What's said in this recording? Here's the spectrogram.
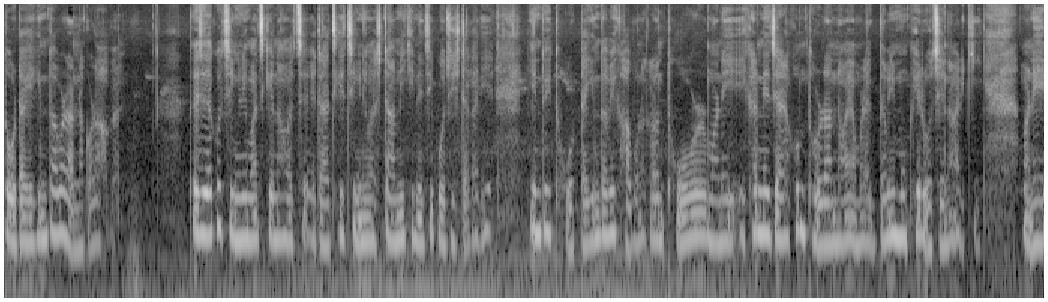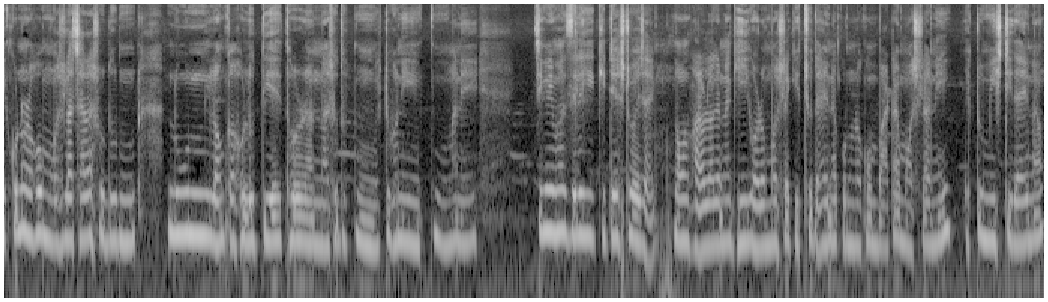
তো ওটাকে কিন্তু আবার রান্না করা হবে। তো এই যে দেখো চিংড়ি মাছ কেনা হচ্ছে এটা আজকে চিংড়ি মাছটা আমি কিনেছি পঁচিশ টাকা দিয়ে। কিন্তু এই থোরটা কিন্তু আমি খাব না, কারণ থোর মানে এখানে যেরকম থোর রান্না হয়, আমার একদমই মুখে রোচে না আর কি। মানে কোনো রকম মশলা ছাড়া শুধু নুন- লঙ্কা, হলুদ দিয়ে থোর রান্না, শুধু একটুখানি মানে চিংড়ি মাছ দিলে কি- কি টেস্ট হয়ে যায়? আমার ভালো লাগে না, ঘি, গরম মশলা কিচ্ছু দেয় না, কোনো রকম বাটা মশলা নেই, একটু মিষ্টি দেয় না,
